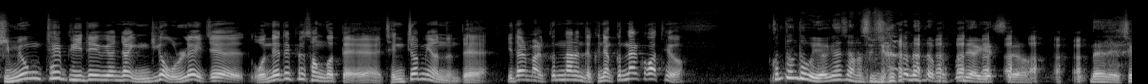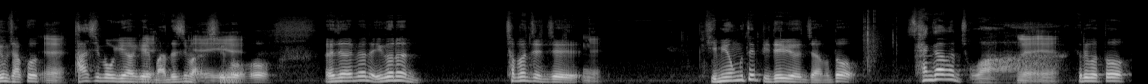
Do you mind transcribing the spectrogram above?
김용태 비대위원장 임기가 원래 이제 원내대표 선거 때 쟁점이었는데 이달 말 끝나는데 그냥 끝날 것 같아요. 끝난다고 이야기하지 않았습니까? 끝난다고 몇번 이야기했어요. 네네. 지금 자꾸 예. 다시 보기 하게 예. 만들지 예, 마시고. 왜냐하면 이거는 첫 번째 이제 예. 김용태 비대위원장도 생각은 좋아. 네, 예. 그리고 또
